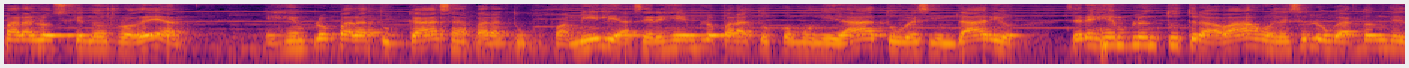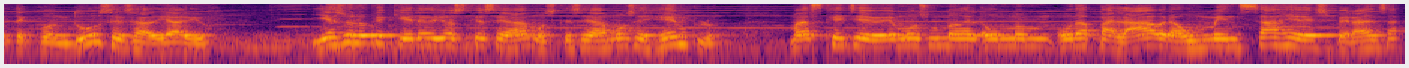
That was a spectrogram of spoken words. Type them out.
para los que nos rodean. Ejemplo para tu casa, para tu familia, ser ejemplo para tu comunidad, tu vecindario, ser ejemplo en tu trabajo, en ese lugar donde te conduces a diario. Y eso es lo que quiere Dios que seamos, que seamos ejemplo más que llevemos una, palabra, un mensaje de esperanza,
